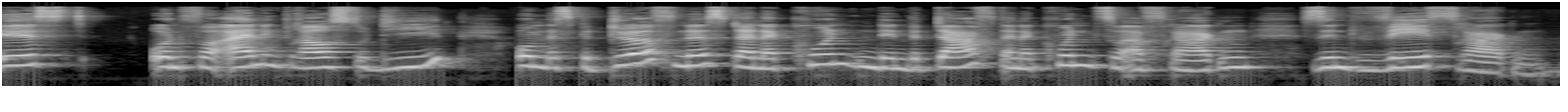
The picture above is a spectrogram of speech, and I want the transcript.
ist, und vor allen Dingen brauchst du die, um das Bedürfnis deiner Kunden, den Bedarf deiner Kunden zu erfragen, sind W-Fragen.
